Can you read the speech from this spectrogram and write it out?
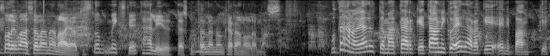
se oli vaan sellainen ajatus. No miksi ei tähän liityttäisi, kun tällainen on kerran olemassa. Mutta tämähän on älyttömän tärkeä. Tämä on niin elävä geenipankki.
